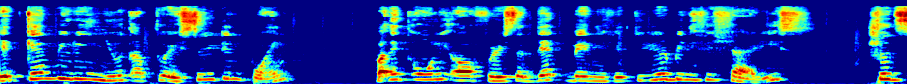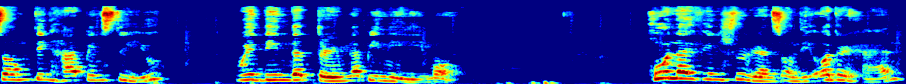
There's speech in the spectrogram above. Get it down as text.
It can be renewed up to a certain point, but it only offers the death benefit to your beneficiaries should something happens to you within the term na pinili mo. Whole life insurance, on the other hand,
